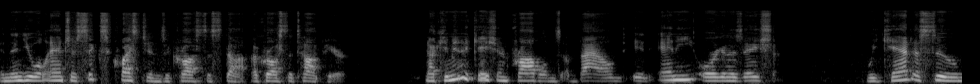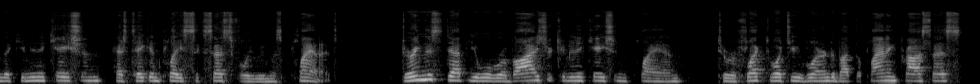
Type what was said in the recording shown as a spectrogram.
and then you will answer six questions across the stop across the top here. Now, communication problems abound in any organization. We can't assume that communication has taken place successfully. We must plan it. During this step, you will revise your communication plan to reflect what you've learned about the planning process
